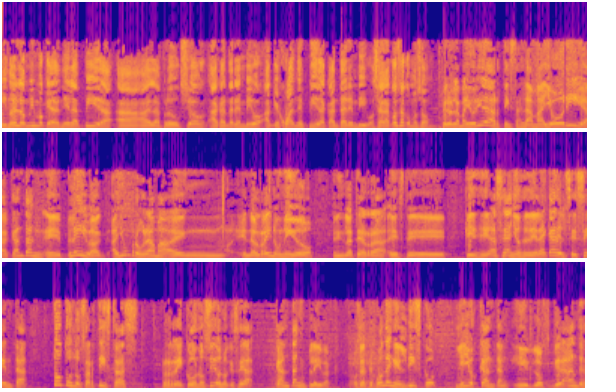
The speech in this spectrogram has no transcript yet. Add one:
Y no es lo mismo que Daniela pida a, la producción a cantar en vivo a que Juanes pida cantar en vivo. O sea, la cosa como son. Pero la mayoría de artistas, la mayoría cantan eh, playback. Hay un programa en, en el Reino Unido, en Inglaterra, este, que desde hace años, desde la década del 60, todos los artistas reconocidos, lo que sea, cantan en playback. O sea, te ponen el disco y ellos cantan. Y los grandes,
